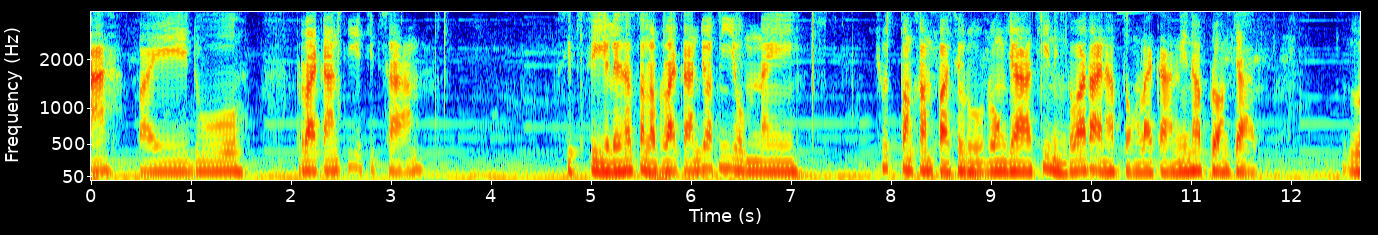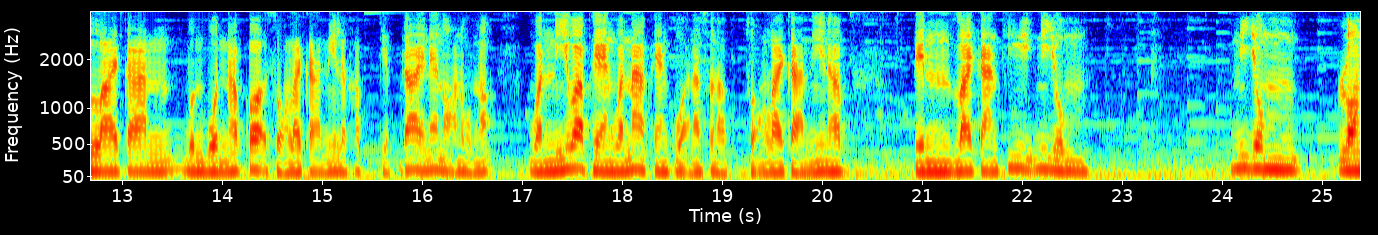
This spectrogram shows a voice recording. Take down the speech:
อะไปดูรายการที่ 13 14 เลยครับสำหรับรายการยอดนิยมใน ชุดทองคำป่าชรุโรงยาที่1ก็ว่าได้นะครับ2รายการนี้นะครับรองจากรายการบนๆนะครับก็ 2 รายการนี้แหละครับเก็บได้แน่นอนนะผมเนาะวันนี้ว่าแพงวันหน้าแพงกว่านะครับสำหรับ 2 รายการนี้นะครับ เป็นรายการที่นิยม นิยมรอง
